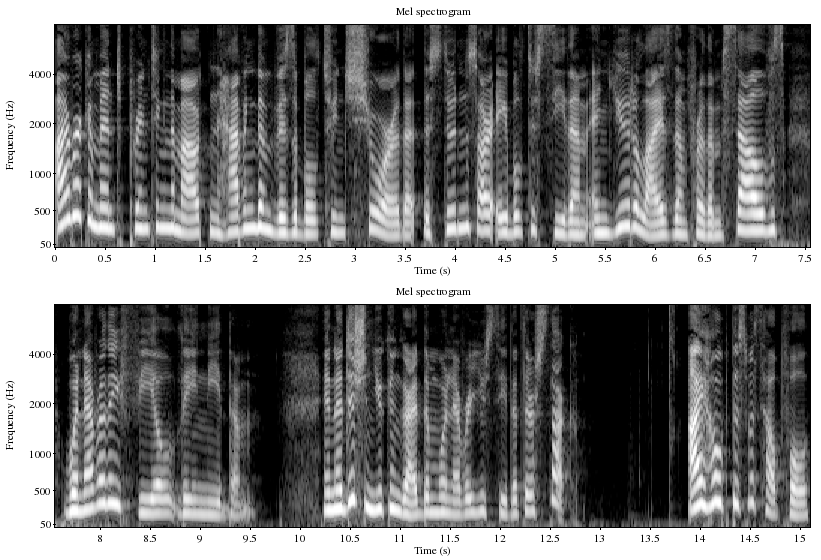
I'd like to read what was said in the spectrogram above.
I recommend printing them out and having them visible to ensure that the students are able to see them and utilize them for themselves whenever they feel they need them. In addition, you can guide them whenever you see that they're stuck. I hope this was helpful.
